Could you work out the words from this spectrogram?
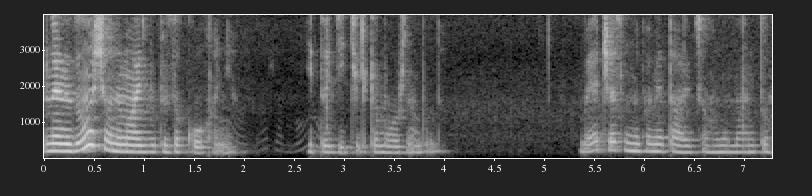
Ну, я не думаю, що вони мають бути закохані. І тоді тільки можна буде. Бо я чесно не пам'ятаю цього моменту.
